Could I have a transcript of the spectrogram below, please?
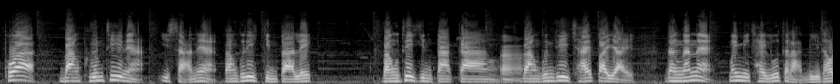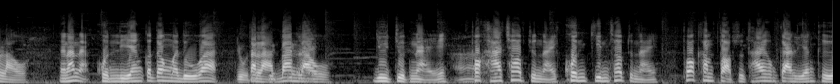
เพราะว่าบางพื้นที่เนี่ยอีสานเนี่ยบางพื้นที่กินปลาเล็ก บางพื้นที่กินปลากลาง อ่า บางพื้นที่ใช้ปลาใหญ่ ดังนั้นเนี่ยไม่มีใครรู้ตลาดดีเท่าเรา ดังนั้นอะคนเลี้ยงก็ต้องมาดูว่าอยู่ในตลาดบ้านเราอยู่จุดไหนอ่า พ่อค้าชอบจุดไหน คนกินชอบจุดไหน เพราะคำตอบสุดท้ายของการเลี้ยงคือ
